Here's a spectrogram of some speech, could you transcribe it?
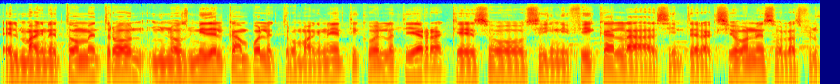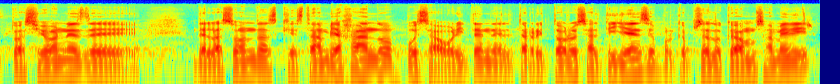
el magnetómetro nos mide el campo electromagnético de la Tierra, que eso significa las interacciones o las fluctuaciones de, de las ondas que están viajando, pues ahorita en el territorio saltillense, porque pues es lo que vamos a medir.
